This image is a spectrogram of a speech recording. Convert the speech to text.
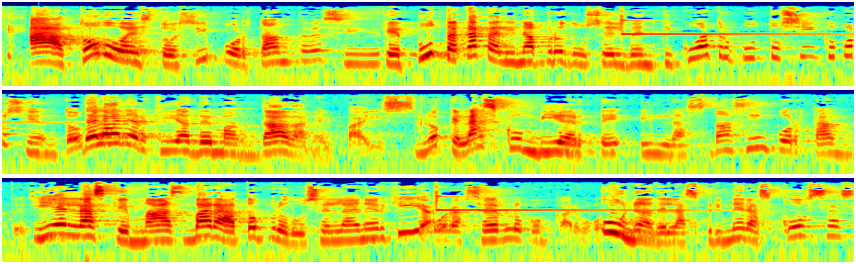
A todo esto es importante decir que Punta Catalina produce el 24.5% de la energía demandada en el país, lo que las convierte en las más importantes y en las que más barato producen la energía por hacerlo con carbón. Una de las primeras cosas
